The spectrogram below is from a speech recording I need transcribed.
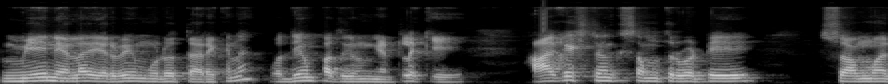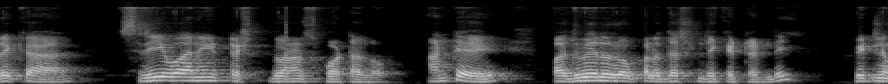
మే నెల ఇరవై మూడో తారీఖున ఉదయం పదకొండు గంటలకి ఆగస్టు సంవత్సరం బట్టి సోమవారిక శ్రీవాణి ట్రస్ట్ డోనర్స్ కోటాలో అంటే పదివేల రూపాయల దర్శన టికెట్ అండి. వీటిని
